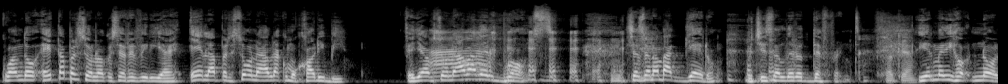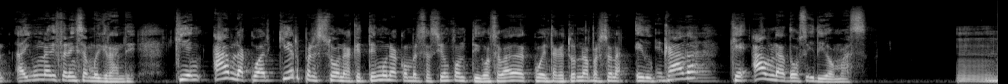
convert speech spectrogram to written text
Cuando esta persona a lo que se refería es, eh, la persona habla como Cardi B. Ella sonaba del Bronx. se sonaba ghetto, which is a little different. Ok. Y él me dijo, no, hay una diferencia muy grande. Quien habla, cualquier persona que tenga una conversación contigo se va a dar cuenta que tú eres una persona educada, Educada. que habla dos idiomas. Mm,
